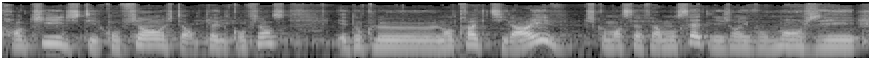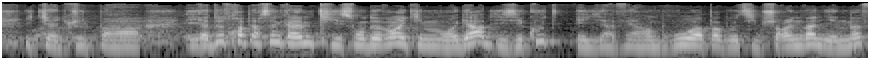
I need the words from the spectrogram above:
tranquille, j'étais confiant, j'étais en pleine confiance. Et donc le- l'entracte, il arrive, je commence à faire mon set, les gens ils vont manger, ils calculent pas. Et il y a deux trois personnes quand même qui sont devant et qui me regardent, ils écoutent. Et il y avait un brouhaha pas possible. Sur une vanne, il y a une meuf,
